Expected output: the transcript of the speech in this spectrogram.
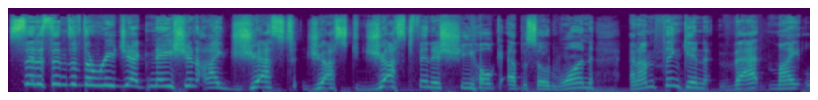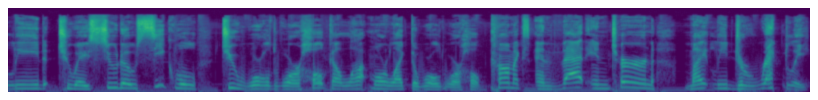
Citizens of the Reject Nation, I just, just, just finished She Hulk episode one, and I'm thinking that might lead to a pseudo sequel to World War Hulk, a lot more like the World War Hulk comics, and that in turn might lead directly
